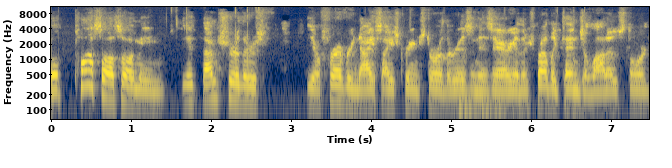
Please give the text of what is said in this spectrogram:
Well, plus also, I mean, it, I'm sure there's, you know, for every nice ice cream store there is in his area, there's probably ten gelato stores,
